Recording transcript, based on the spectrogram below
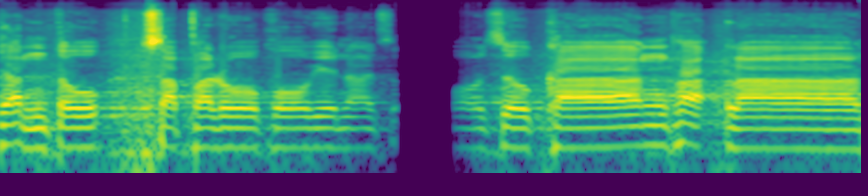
ชันตุสัพพะโรโควินาสสุขังพระลัง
